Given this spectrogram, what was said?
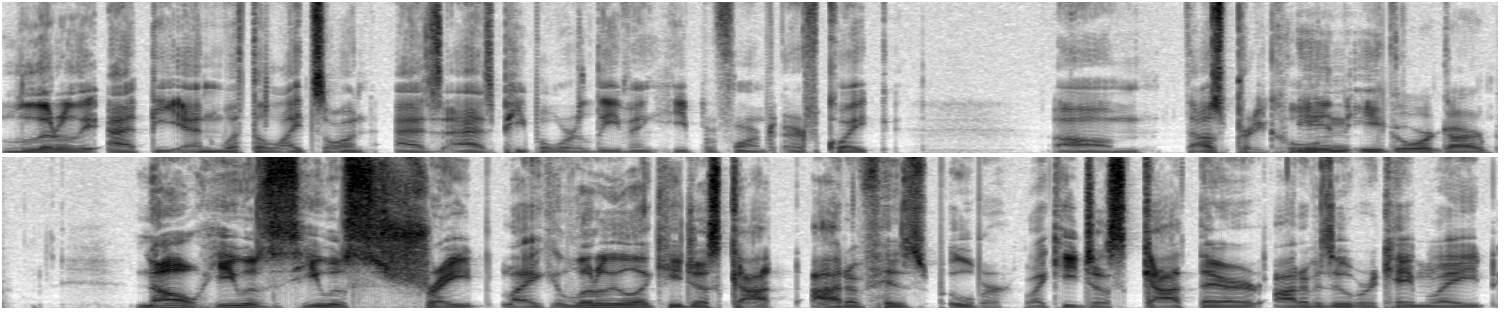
Literally at the end with the lights on, as as people were leaving, he performed Earthquake. Um, that was pretty cool. in Igor garb. No, he was he was straight like literally like he just got out of his Uber. Like he just got there out of his Uber, came late,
